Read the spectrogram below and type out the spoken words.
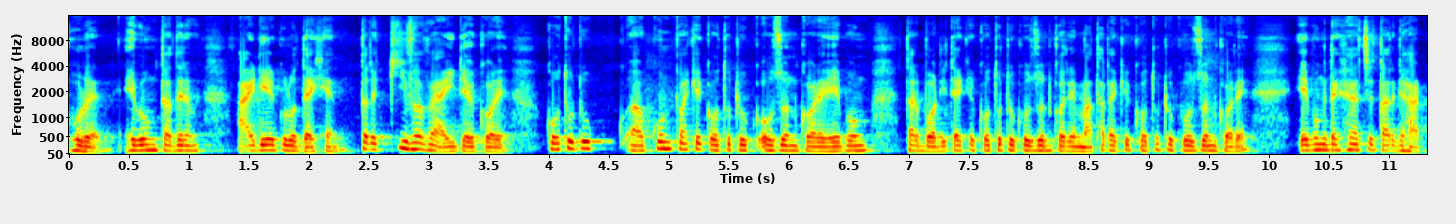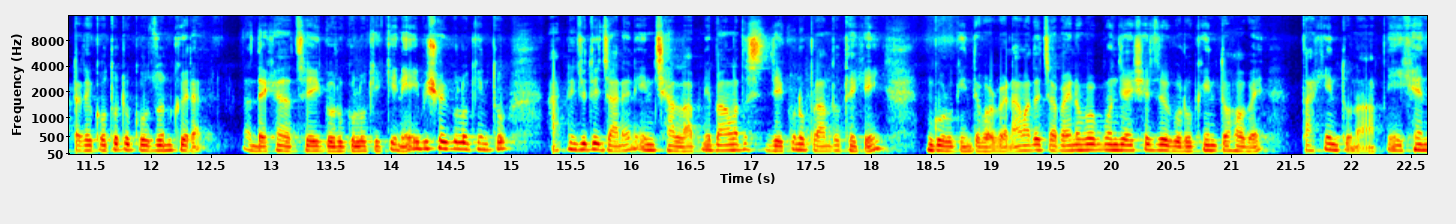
ঘোরেন এবং তাদের আইডিয়াগুলো দেখেন। তারা কীভাবে আইডিয়া করে? কতটুক কোন পাকে কতটুক ওজন করে এবং তার বডিটাকে কতটুকু ওজন করে, মাথাটাকে কতটুকু ওজন করে এবং দেখা যাচ্ছে তার ঘাটটারে কতটুকু ওজন করে দেখা যাচ্ছে এই গরুগুলোকে কিনে। এই বিষয়গুলো কিন্তু আপনি যদি জানেন ইনশাল্লাহ আপনি বাংলাদেশের যে কোনো প্রান্ত থেকেই গরু কিনতে পারবেন। আমাদের চাঁপাইনবাবগঞ্জে এসে যে গরু কিনতে হবে, তা কিন্তু না। আপনি এখান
